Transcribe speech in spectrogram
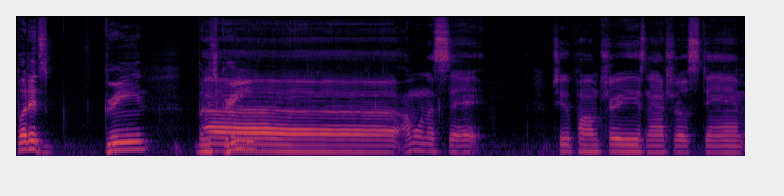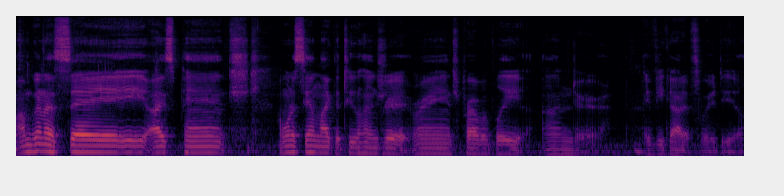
But it's green. But it's green. Uh, I'm gonna say two palm trees, natural stem. I'm gonna say ice pinch. I want to say in like the 200 range, probably under. If you got it for a deal.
